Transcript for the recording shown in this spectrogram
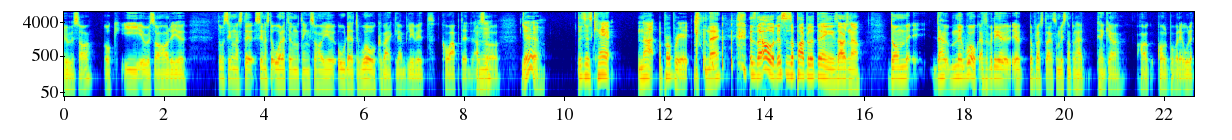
USA. Och i USA har det ju, de senaste, senaste året eller någonting så har ju ordet woke verkligen blivit co-opted. Alltså, Yeah. They just can't not appropriate. nej. it's like, oh, this is a popular thing. It's ours now. De, det här med woke, alltså för det, är- de flesta som lyssnar på det här tänker jag har koll på vad det ordet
